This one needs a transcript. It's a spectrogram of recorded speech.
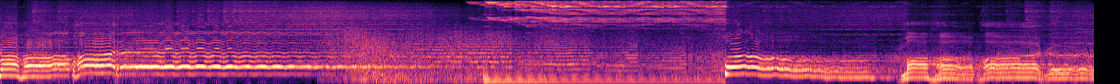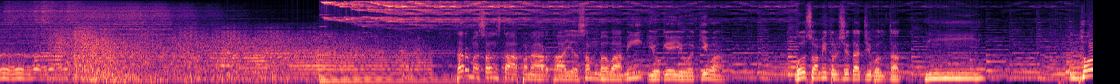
মহাভার মহাভারত। महाभारत धर्मसंस्थापनार्थाय संभवामी योगे युग किंवा गोस्वामी तुळशीदासजी बोलतात हम्म. हो,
